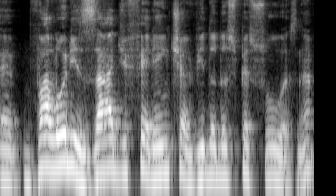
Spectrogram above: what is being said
é, valorizar diferente a vida das pessoas. Né?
